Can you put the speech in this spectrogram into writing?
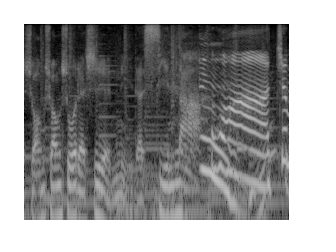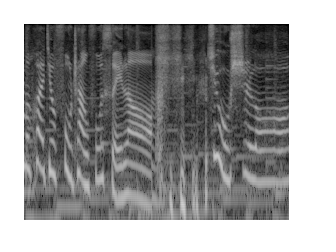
双双说的是你的心啦。哇，这么快就妇唱夫随了？就是喽，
